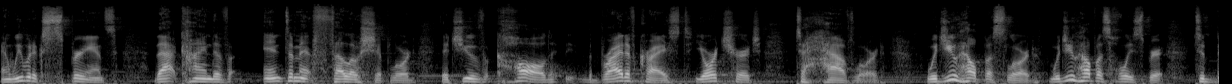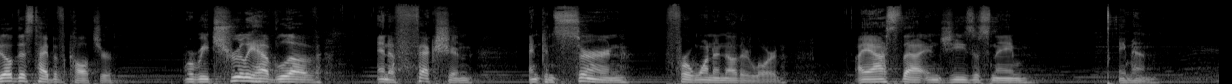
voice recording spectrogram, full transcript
and we would experience that kind of intimate fellowship, Lord, that you've called the bride of Christ, your church, to have, Lord. Would you help us, Lord? Would you help us, Holy Spirit, to build this type of culture where we truly have love and affection and concern for one another, Lord? I ask that in Jesus' name. Amen.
